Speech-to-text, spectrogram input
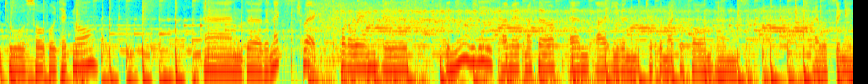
Listening to Soulful Techno. And uh, the next track following is a new release I made myself, and I even took the microphone and I was singing.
